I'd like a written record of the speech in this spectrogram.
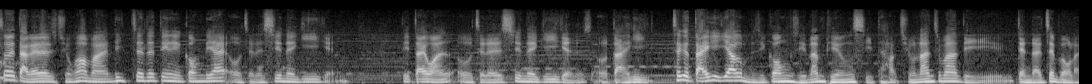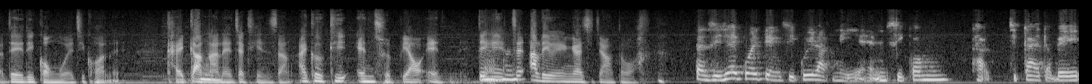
所以大概的情况嘛，你这个等于讲你爱学一个新的语言，在台湾学一个新的语言学台语。这个台语要不是讲是咱平常时像咱这么的电台节目来对你讲话这款的开讲安尼才轻松，还可以去演出表演，等于这压力应该是这样多。但是这规定是几十年，不是讲他一届就要。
